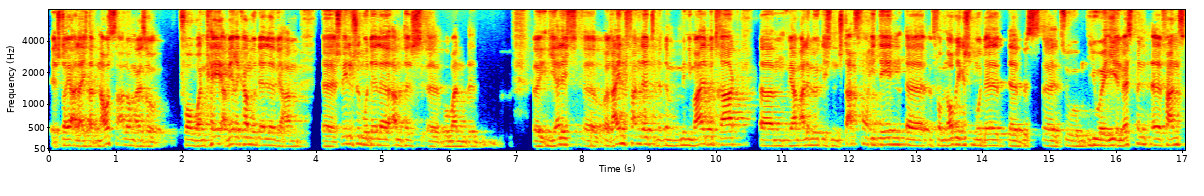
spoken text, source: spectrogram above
äh, steuererleichterten Auszahlung, also 401k Amerika-Modelle. Wir haben äh, schwedische Modelle am Tisch, äh, wo man äh, jährlich äh, reinfundet mit einem Minimalbetrag. Ähm, wir haben alle möglichen Staatsfondsideen äh, vom norwegischen Modell äh, bis äh, zu UAE Investment äh, Funds.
